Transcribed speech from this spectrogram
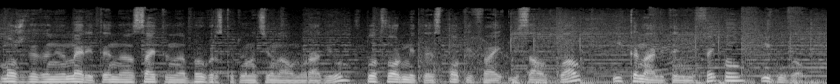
Можете да ни намерите на сайта на Българското национално радио, в платформите Spotify и SoundCloud и каналите ни в Apple и Google.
